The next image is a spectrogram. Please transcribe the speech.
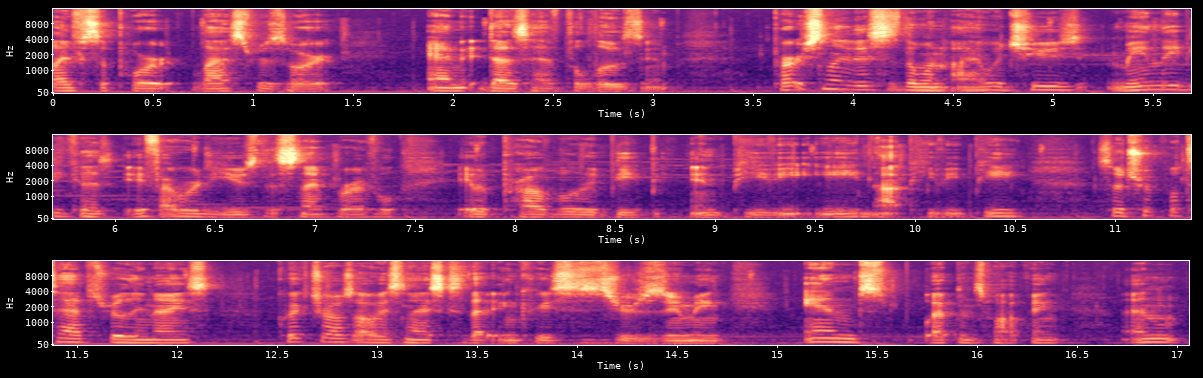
life support, last resort, and it does have the low zoom. Personally, this is the one I would choose, mainly because if I were to use the sniper rifle, it would probably be in PvE, not PvP. So triple tap's really nice. Quick draw is always nice because that increases your zooming and weapon swapping. And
